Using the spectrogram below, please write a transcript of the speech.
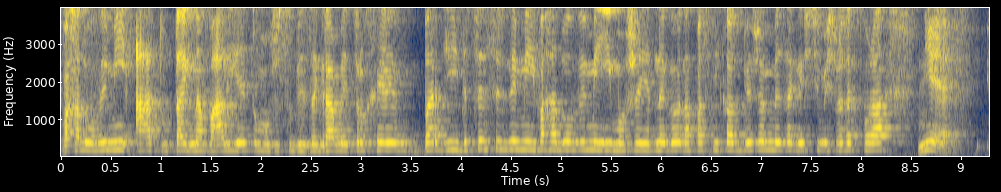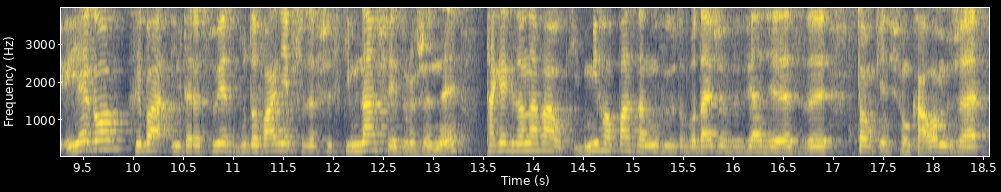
wahadłowymi, a tutaj na Walię to może sobie zagramy trochę bardziej defensywnymi wahadłowymi i może jednego napastnika odbierzemy, zagościmy środek pola. Nie. Jego chyba interesuje zbudowanie przede wszystkim naszej drużyny, tak jak za nawałki. Michał Pazdan mówił to bodajże w wywiadzie z Tomkiem Świąkałą, że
